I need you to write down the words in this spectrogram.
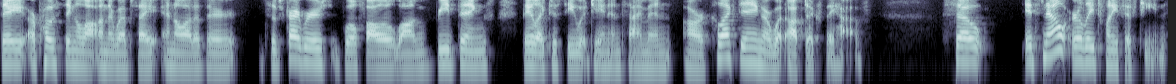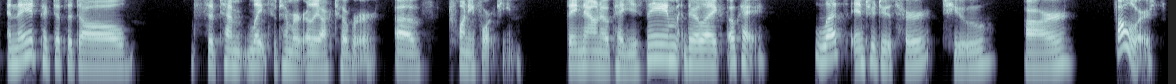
They are posting a lot on their website, and a lot of their subscribers will follow along, read things. They like to see what Jane and Simon are collecting or what objects they have. So it's now early 2015, and they had picked up the doll September, late September, early October of 2014. They now know Peggy's name. They're like, okay, let's introduce her to our followers.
